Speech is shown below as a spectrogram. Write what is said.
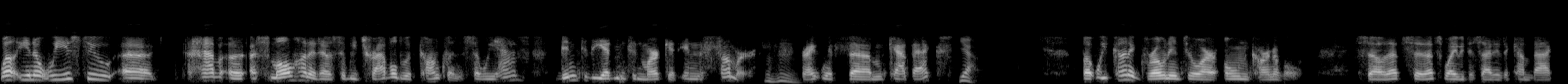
Well, you know, we used to uh, have a, a small haunted house that we traveled with Conklin. So we have been to the Edmonton market in the summer, hmm right, with um, CapEx. Yeah. But we've kind of grown into our own carnival. So that's uh, that's why we decided to come back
